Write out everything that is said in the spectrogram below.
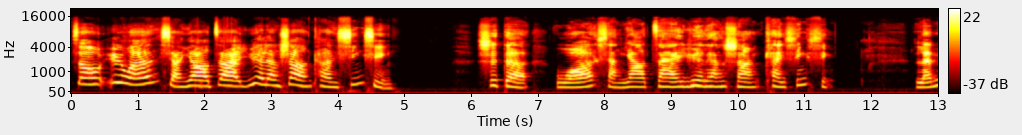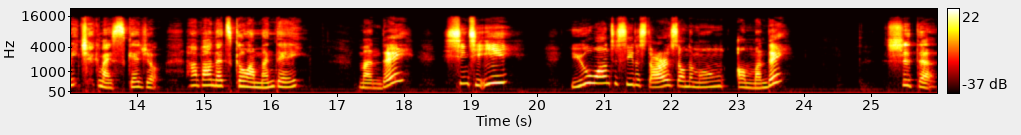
So 玉文想要在月亮上看星星。是的，我想要在月亮上看星星。 Let me check my schedule. How about let's go on Monday? Monday，星期一。You want to see the stars on the moon on Monday? 是的，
